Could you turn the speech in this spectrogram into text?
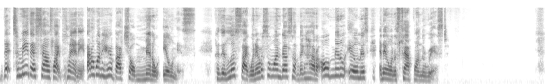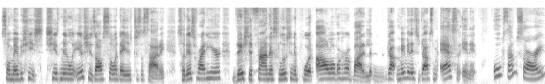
That to me, that sounds like planning. I don't want to hear about your mental illness because it looks like whenever someone does something, how to oh mental illness, and they want to slap on the wrist. So maybe she's she is mentally ill. She's also a danger to society. So this right here, they should find a solution and pour it all over her body. Drop maybe they should drop some acid in it. Oops, I'm sorry.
